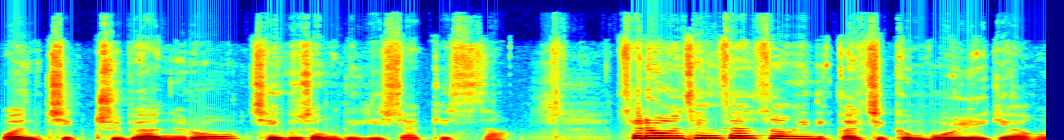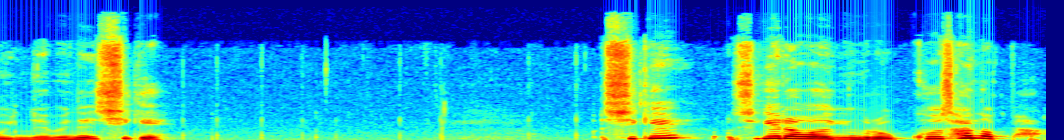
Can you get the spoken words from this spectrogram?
원칙 주변으로 재구성되기 시작했어. 새로운 생산성이니까 지금 뭘 얘기하고 있냐면은 시계. 시계? 시계라고 하긴 그렇고 산업화.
